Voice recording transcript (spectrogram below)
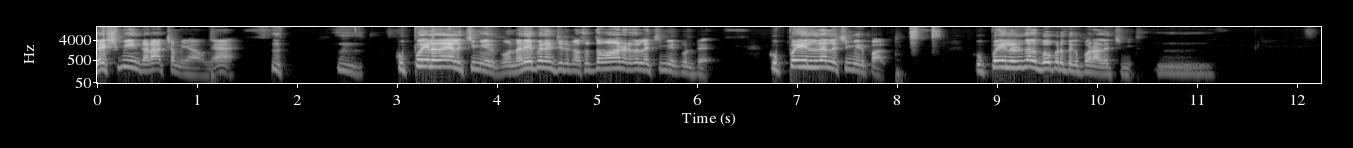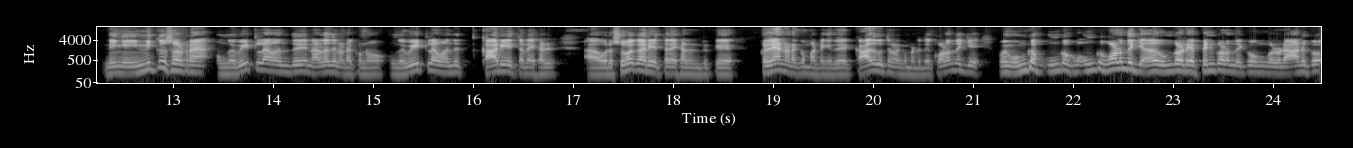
லட்சுமியின் கடாட்சமையா அவங்க. குப்பையில தான் லட்சுமி இருக்கும். நிறைய பேர் நினைச்சிருக்காங்க சுத்தமான இடத்துல லட்சுமி இருக்கும்ட்டு குப்பையில தான் லட்சுமி இருப்பாள். குப்பையில இருந்தால் கோபுரத்துக்கு போறா லட்சுமி. ம். நீங்க இன்னைக்கும் சொல்றேன் உங்க வீட்ல வந்து நல்லது நடக்கணும் உங்க வீட்ல வந்து காரிய தடைகள் ஒரு சுபகாரிய தடைகள் இருக்கு கல்யாணம் நடக்க மாட்டேங்குது காது குத்து நடக்க மாட்டேங்குது குழந்தைக்கு உங்க உங்க உங்க உங்க குழந்தைக்கு அதாவது உங்களுடைய பெண் குழந்தைக்கோ உங்களுடைய ஆணுக்கோ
